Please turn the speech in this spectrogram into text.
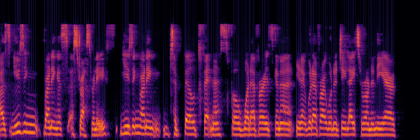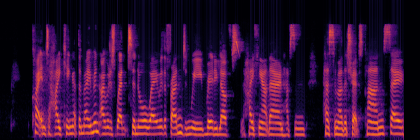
as using running as a stress relief, using running to build fitness for whatever is gonna, you know, whatever I want to do later on in the year. quite into hiking at the moment. I just went to Norway with a friend and we really loved hiking out there and have some has some other trips planned. So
